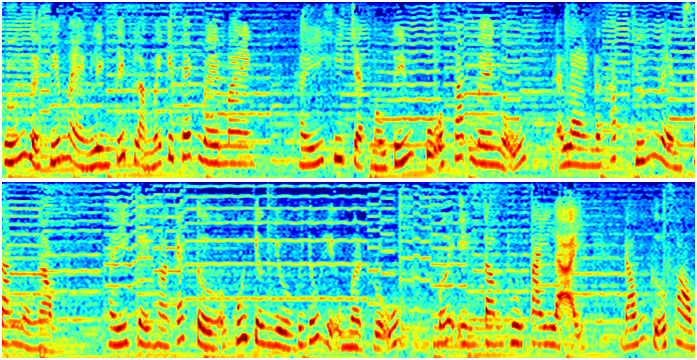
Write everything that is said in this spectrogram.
Hướng về phía màn liên tiếp làm mấy cái phép mê man Thấy khi chặt màu tím của pháp mê ngủ Đã lan ra khắp chướng rèm xanh màu ngọc. Thấy cây hoa cát tường ở cuối chân giường có dấu hiệu mệt rũ, Mới yên tâm thu tay lại, Đóng cửa phòng,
